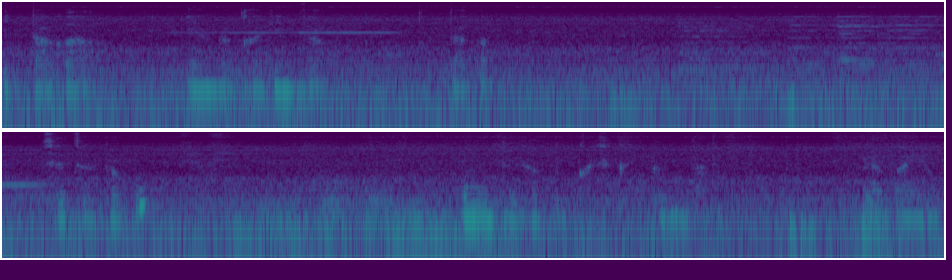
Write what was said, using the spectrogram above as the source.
이따가 가긴자 갔다가 제철 타고 오모테사토까지 갈 겁니다. 네. 봐요.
